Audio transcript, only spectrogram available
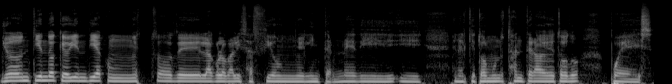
Yo entiendo que hoy en día con esto de la globalización, el internet y en el que todo el mundo está enterado de todo, pues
